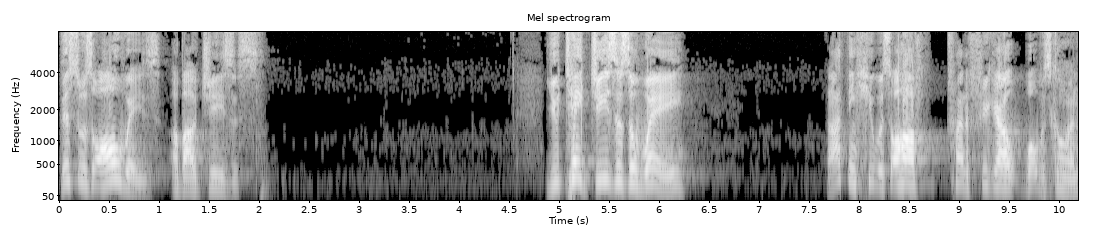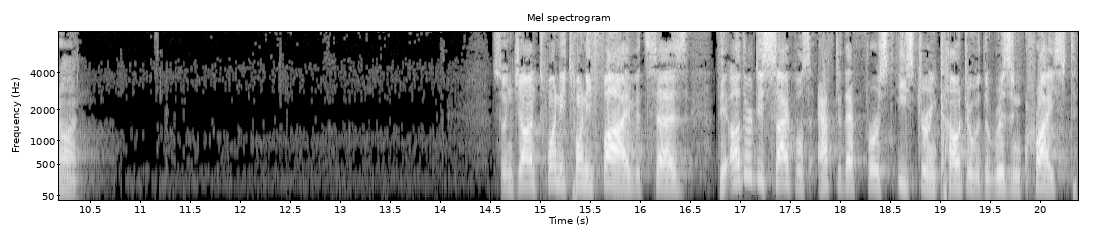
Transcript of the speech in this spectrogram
this was always about Jesus. You take Jesus away, and I think he was off trying to figure out what was going on. So in John 20, 25, it says, the other disciples, after that first Easter encounter with the risen Christ,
